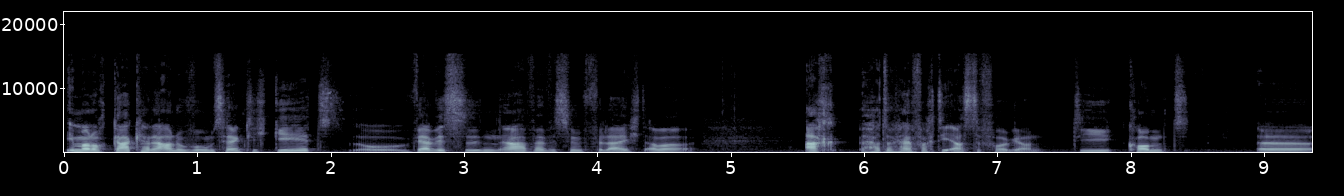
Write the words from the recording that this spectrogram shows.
immer noch gar keine Ahnung, worum es hier eigentlich geht. Wer wir sind, ja, wer wir sind vielleicht, aber ach, hört euch einfach die erste Folge an. Die kommt äh,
